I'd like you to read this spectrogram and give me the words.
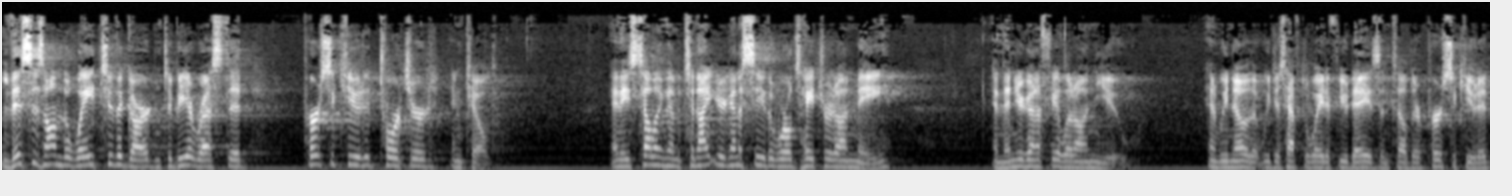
this is on the way to the garden to be arrested, persecuted, tortured, and killed. And he's telling them, Tonight you're going to see the world's hatred on me, and then you're going to feel it on you. And we know that we just have to wait a few days until they're persecuted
